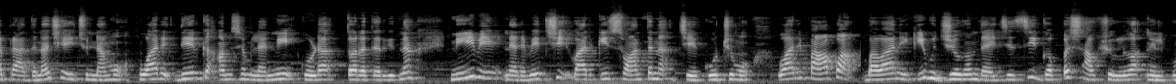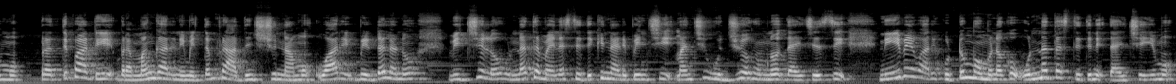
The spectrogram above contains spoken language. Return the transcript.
ప్రార్థన చేయుచున్నాము. వారి దీర్ఘ అంశములన్నీ కూడా త్వర తరిగిన నీవే నెరవేర్చి వారికి స్వాంతన చేకూర్చుము. వారి పాప భవానికి ఉద్యోగం దయచేసి గొప్ప సాక్షులుగా నిలుపుము. ప్రతిపాటి బ్రహ్మంగారి నిమిత్తం ప్రార్థించుచున్నాము. వారి బిడ్డలను విద్యలో ఉన్నతమైన స్థితికి నడిపించి మంచి ఉద్యోగంను దయచేసి నీవే వారి కుటుంబమునకు ఉన్నత స్థితిని దయచేయము.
